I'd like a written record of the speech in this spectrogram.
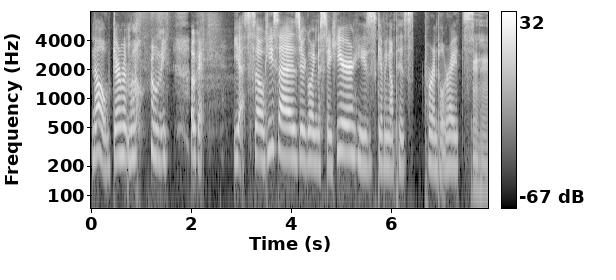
No, Dermot Mulroney. Okay. Yes. So he says you're going to stay here. He's giving up his parental rights. Mm-hmm.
